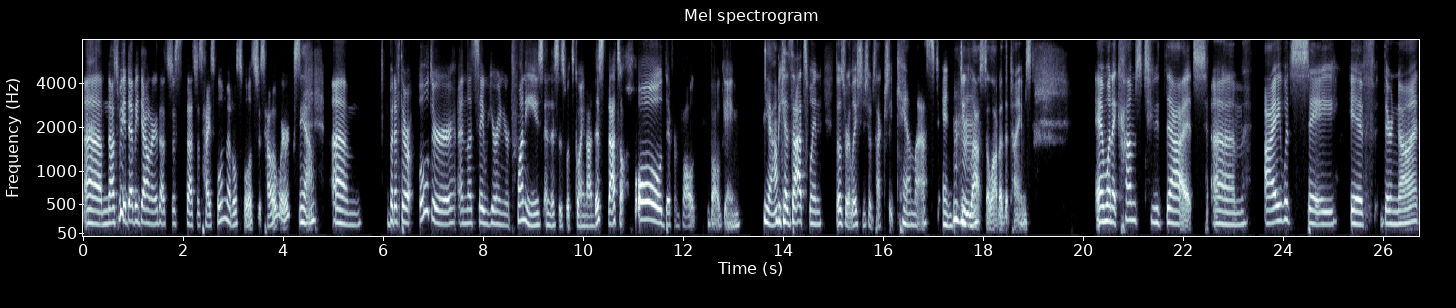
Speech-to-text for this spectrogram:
Um not to be a debbie downer that's just that's just high school and middle school. It's just how it works. Yeah. Um but if they're older and let's say you're in your 20s and this is what's going on this that's a whole different ball ball game yeah because that's when those relationships actually can last and mm-hmm. do last a lot of the times and when it comes to that um i would say if they're not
